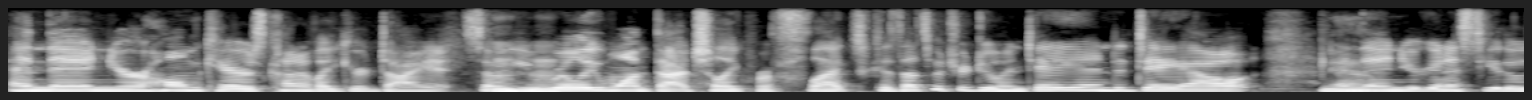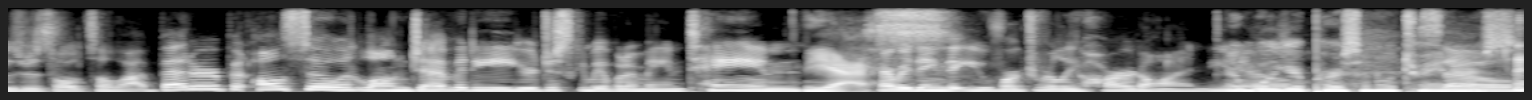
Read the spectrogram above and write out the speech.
and then your home care is kind of like your diet. So you mm-hmm. really want that to like reflect because that's what you're doing day in to day out. Yeah. And then you're going to see those results a lot better. But also longevity, you're just going to be able to maintain Yes. everything that you've worked really hard on. You And know? we're your personal trainers. So,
